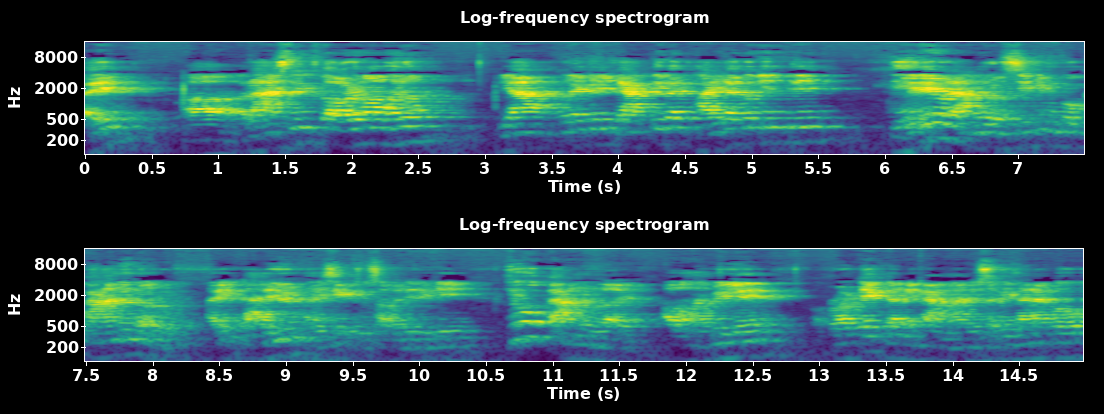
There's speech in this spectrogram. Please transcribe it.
है राजनीतिक तौरमा भनौँ या कुनै पनि व्यक्तिगत फाइदाको निम्ति धेरैवटा सिक्किमको कानुनहरू है डाइल्युट भइसकेको छ भनेदेखि त्यो कानुनलाई अब हामीले प्रोटेक्ट गर्ने काम हामी सबैजनाको हो।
